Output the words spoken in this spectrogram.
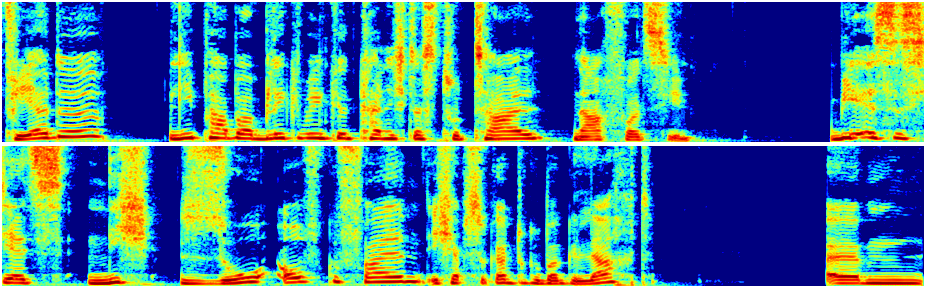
Pferde-Liebhaber-Blickwinkel kann ich das total nachvollziehen. Mir ist es jetzt nicht so aufgefallen. Ich habe sogar drüber gelacht. Ähm,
